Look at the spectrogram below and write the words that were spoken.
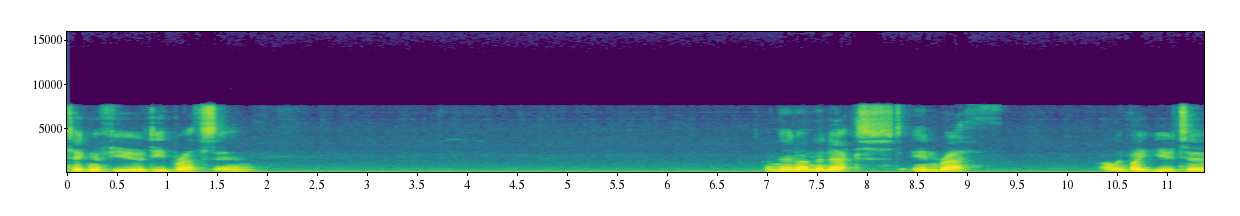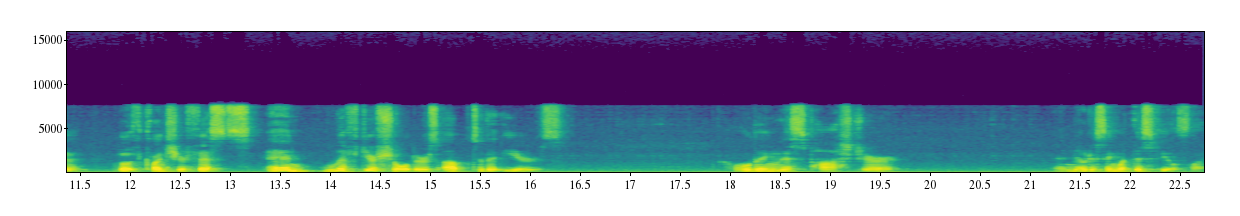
Taking a few deep breaths in. And then on the next in breath, I'll invite you to both clench your fists and lift your shoulders up to the ears, holding this posture and noticing what this feels like.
